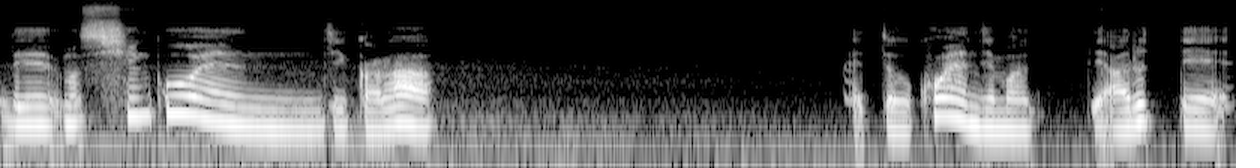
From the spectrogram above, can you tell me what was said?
で、まあ、新高円寺からえっと高円寺まで歩って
